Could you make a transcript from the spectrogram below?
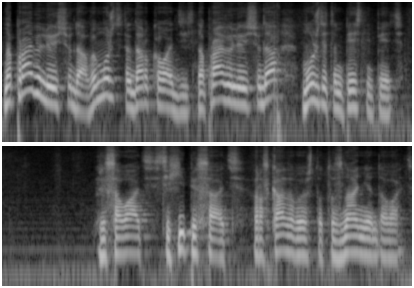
направили ее сюда, вы можете тогда руководить. Направили ее сюда, можете там песни петь, рисовать, стихи писать, рассказывая что-то, знания давать.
